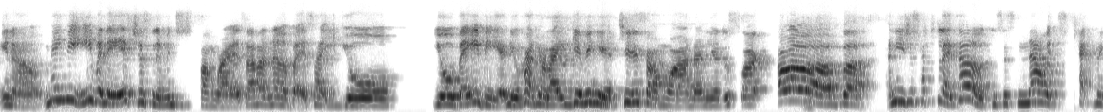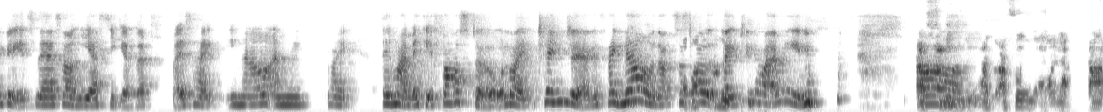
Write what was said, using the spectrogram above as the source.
you know, maybe even it is just limited to songwriters. I don't know, but it's like your your baby and you're kind of like giving it to someone and you're just like oh but and you just have to let go because it's now it's technically it's their song yes you get the but it's like you know and like they might make it faster or like change it and it's like no that's just what like do you know what I mean Absolutely. Um, I, I feel like I,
